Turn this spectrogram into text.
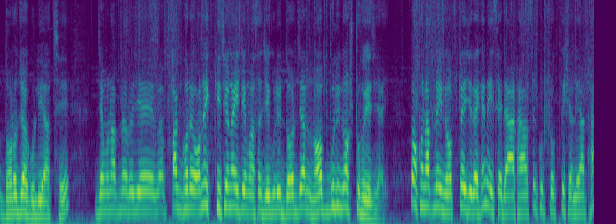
দরজাগুলি আছে, যেমন আপনার ওই যে পাকঘরে অনেক কিচেন আইটেম আছে, যেগুলির দরজার নবগুলি নষ্ট হয়ে যায়। তখন আপনি এই নবটাই যে দেখেন, এই সাইডে আঠা আছে, খুব শক্তিশালী আঠা।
